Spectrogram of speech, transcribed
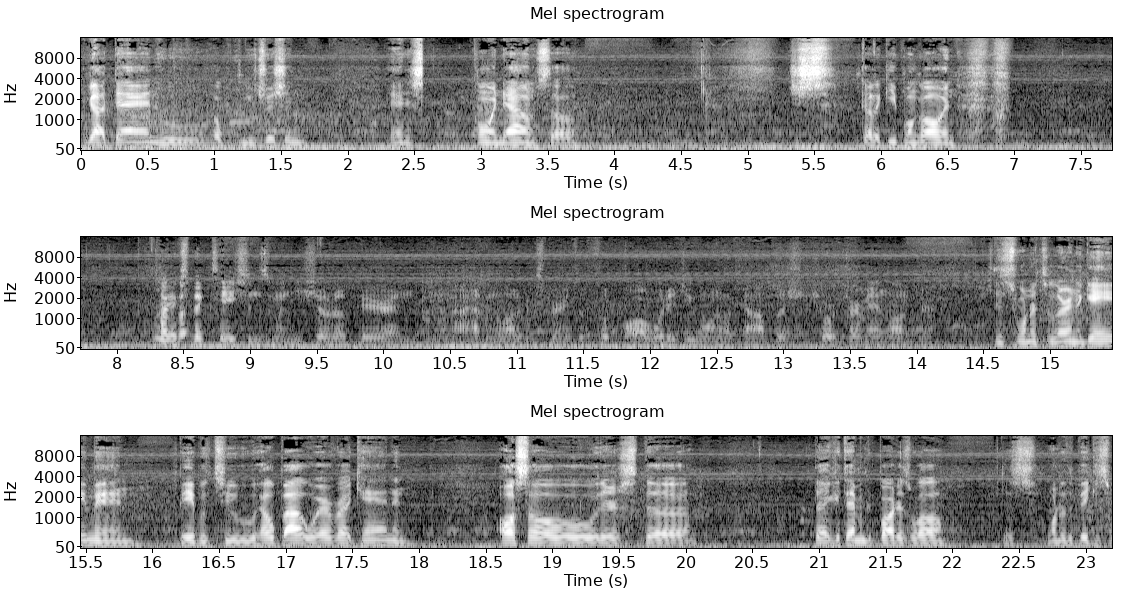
we got Dan who helped with nutrition, and it's going down. So just got to keep on going. What expectations when you showed up here and you know, not having a lot of experience with football? What did you want to accomplish, short term and long term? just wanted to learn the game and be able to help out wherever I can. And also, there's the the academic part as well. It's one of the biggest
